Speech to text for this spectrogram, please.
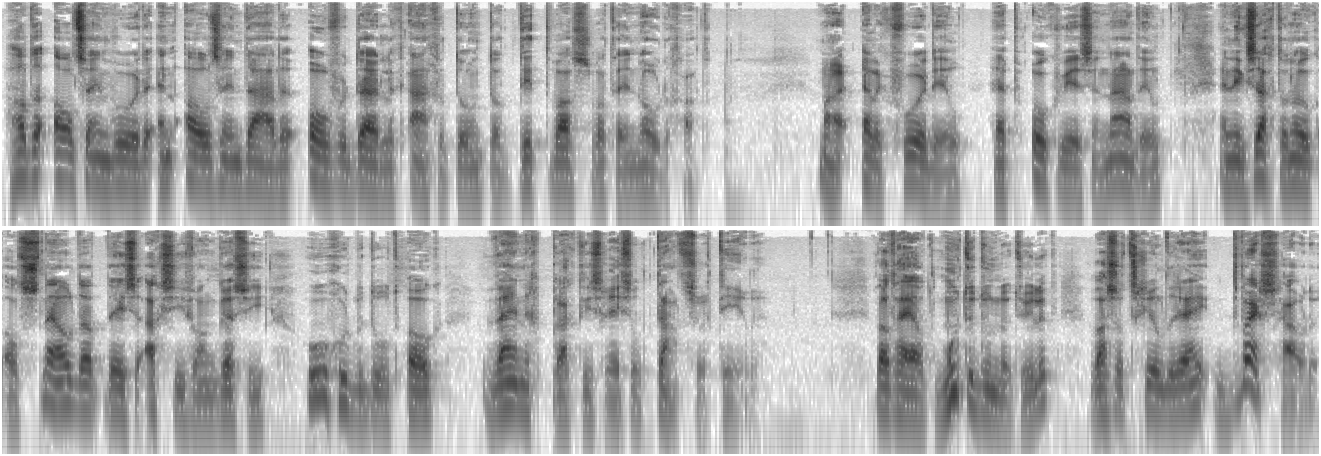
hadden al zijn woorden en al zijn daden overduidelijk aangetoond dat dit was wat hij nodig had. Maar elk voordeel heb ook weer zijn nadeel, en ik zag dan ook al snel dat deze actie van Gussie, hoe goed bedoeld ook, weinig praktisch resultaat sorteerde. Wat hij had moeten doen natuurlijk, was het schilderij dwars houden,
